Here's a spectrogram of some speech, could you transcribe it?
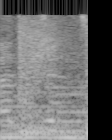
what to do.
